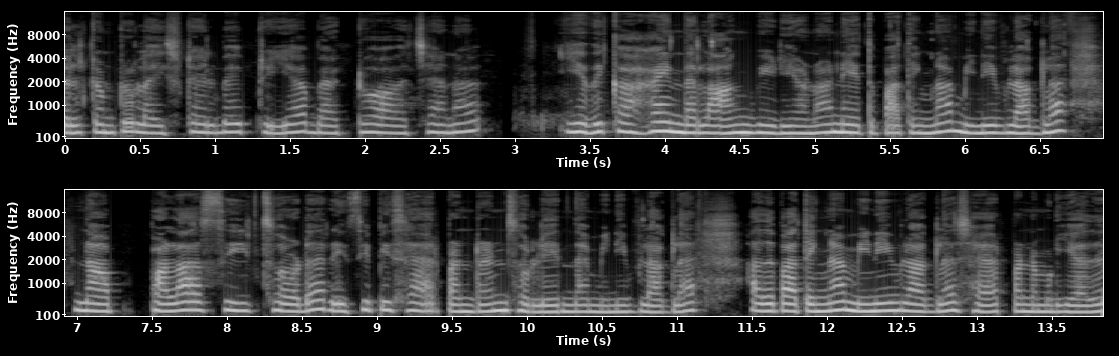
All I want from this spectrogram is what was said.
welcome to lifestyle by Priya back to our channel எதுக்காக இந்த லாங் வீடியோனா நேற்று பார்த்தீங்கன்னா மினி விலாகில் நான் பலா சீட்ஸோட ரெசிபி ஷேர் பண்ணுறேன்னு சொல்லியிருந்தேன் மினி விலாகில் அது பார்த்திங்கன்னா மினி விலாகில் ஷேர் பண்ண முடியாது.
